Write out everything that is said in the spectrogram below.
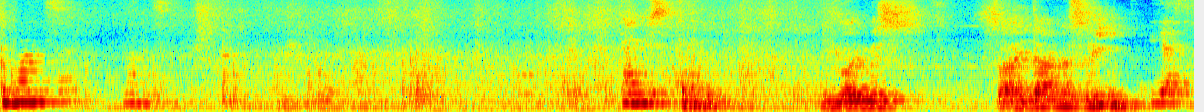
Good morning, sir. Good morning. Thank you, sir. You are Miss Shahida Nasreen. Yes.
